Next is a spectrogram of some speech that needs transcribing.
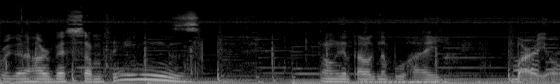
we're gonna harvest some things. Ito ang tinatawag na buhay barrio.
